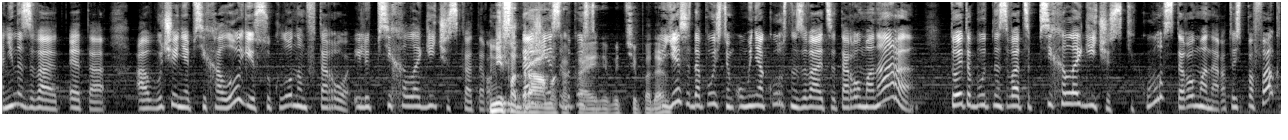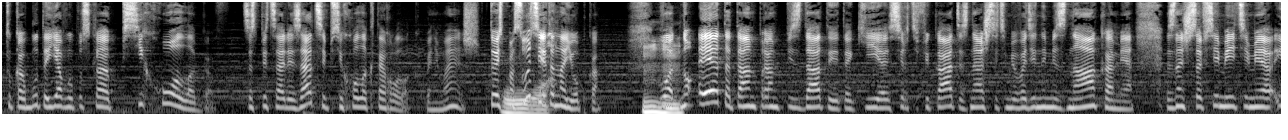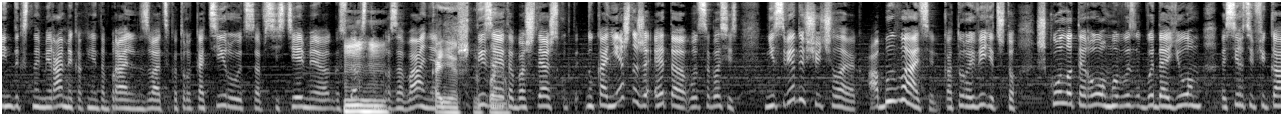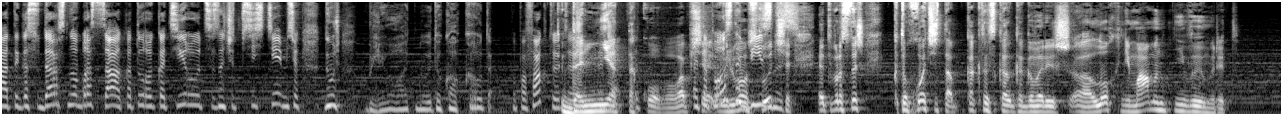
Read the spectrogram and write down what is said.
Они называют это обучение психологии с уклоном в Таро или психологическое Таро. Мифодрама какая-нибудь, типа, да? Если, допустим, у меня курс называется Таро Монара, то это будет называться психологический курс Таро Монара. То есть, по факту, как будто я выпускаю психологов со специализацией психолог-таролог, понимаешь? То есть, по О. сути, это наебка. Мгм. Вот, но это там прям пиздатые такие сертификаты, знаешь, с этими водяными знаками, значит, со всеми этими индекс-номерами, как они там правильно называются, которые котируются в системе государственного Мгм. образования. Конечно, Ты за понял. это башляешь сколько Ну, конечно же, это, вот согласись, не следующий человек, а обыватель, который видит, что школа Таро, мы вы- выдаем сертификаты государственного образца, которые котируются, значит, в системе. Думаешь, блядь, ну это как круто. Но по факту это... Да это- нет такого вообще. это просто в любом бизнес. случае, это просто, знаешь, кто хочет, там, как ты как говоришь, э, лох не мамонт не вымрет.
